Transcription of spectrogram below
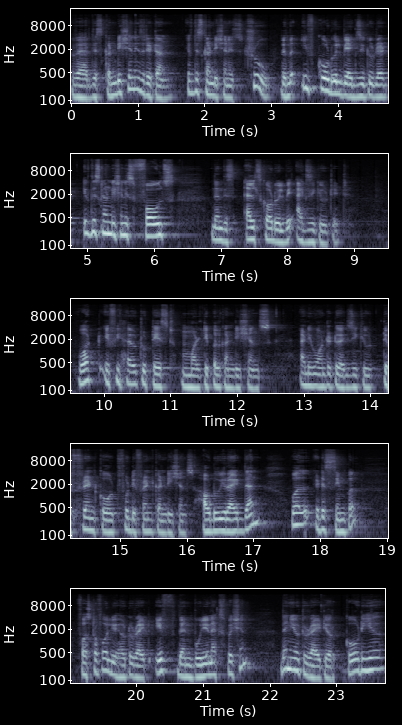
where this condition is written. If this condition is true, then the if code will be executed. If this condition is false, then this else code will be executed. What if we have to test multiple conditions and you wanted to execute different code for different conditions? How do we write then? Well, it is simple. First of all, you have to write if then boolean expression. Then you have to write your code here.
